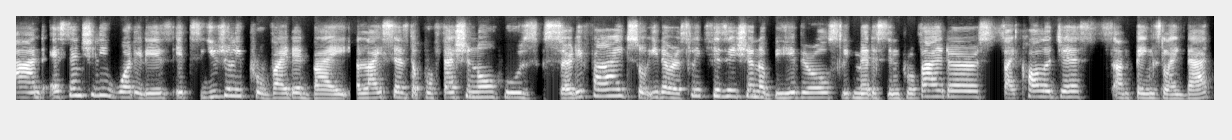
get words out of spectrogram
And essentially, what it is, it's usually provided by a licensed a professional who's certified. So, either a sleep physician, a behavioral sleep medicine provider, psychologists, and things like that.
